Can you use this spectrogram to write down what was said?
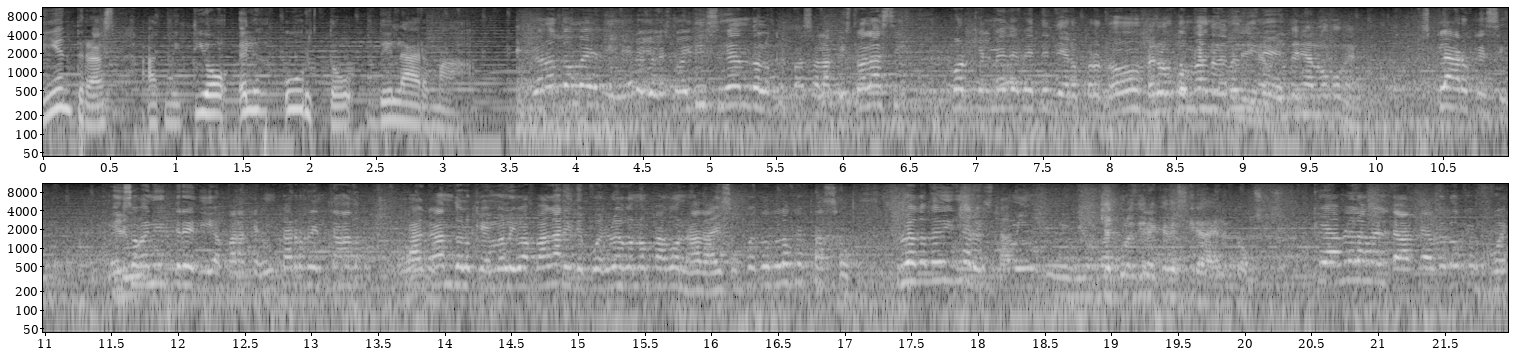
mientras admitió el hurto del arma. Yo no tomé dinero, yo le estoy diciendo lo que pasó. La pistola sí, porque él me debe dinero, pero no, ¿Pero no tomé ningún dinero? ¿Tú tenías algo con él? Claro que sí. Me hizo venir tres días para tener un carro rentado, pagando lo que me lo iba a pagar y después luego no pagó nada. Eso fue todo lo que pasó. Luego de dinero está mintiendo. ¿Qué tú le tienes que decir a él entonces? Que hable la verdad, que hable lo que fue.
